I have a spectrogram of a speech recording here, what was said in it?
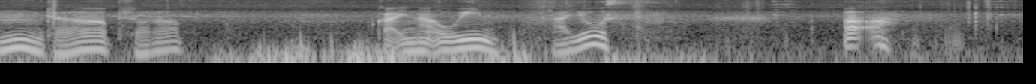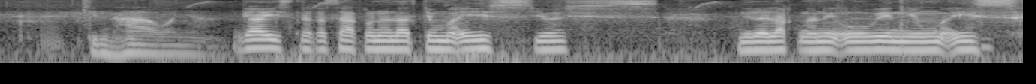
Hmm, sarap, sarap. Kain na uwin. Ayos. Ah, ah. Kinhawa niya. Guys, nakasako na lahat yung mais. Yung s- nilalak na ni Owen yung mais.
